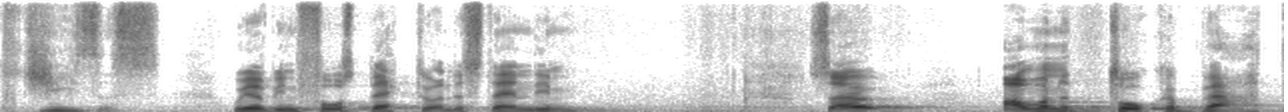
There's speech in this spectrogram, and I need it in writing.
to Jesus. We have been forced back to understand Him. So, I want to talk about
